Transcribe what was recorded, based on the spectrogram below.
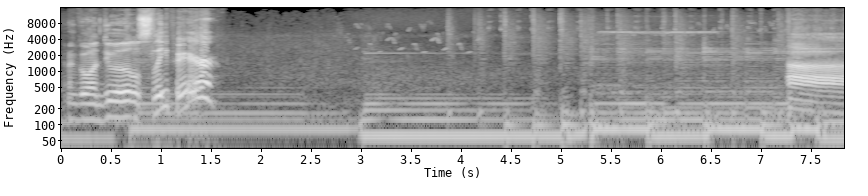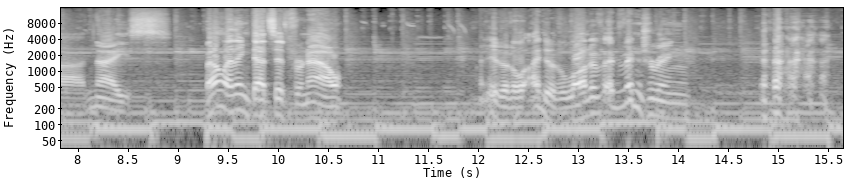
I'm gonna go and do a little sleep here. Ah, nice. Well, I think that's it for now. I did a, I did a lot of adventuring.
